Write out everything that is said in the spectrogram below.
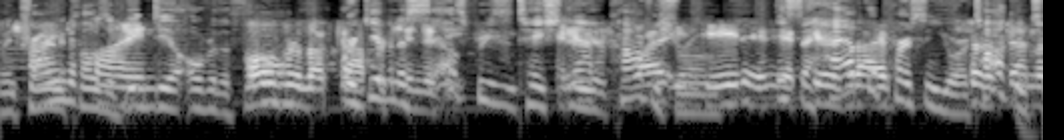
when trying to close a big deal over the phone or giving a sales presentation in your conference room is to have the person you are talking to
